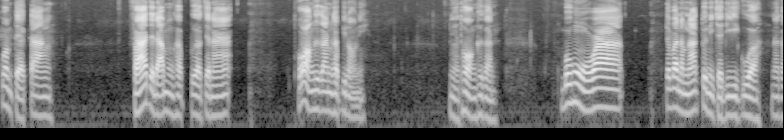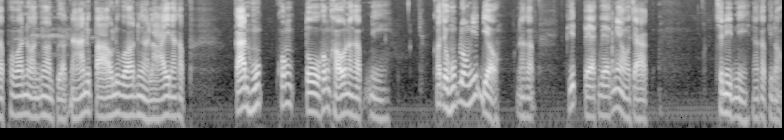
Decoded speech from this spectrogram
ความแตกต่าง ฟ้าจะดำครับ เปลือกจะหนาท้องคือกันครับพี่น้องนี่เนื้อท้องคือกันโบ่ฮู้ว่าแต่ว่าน้ำหนักตัวนี้จะดีกว่านะครับ เพราะว่านอนย้อนเปลือกหนาหรือเปล่าหรือว่าเนื้อหลายนะครับ การฮุบของโตวของเขานะครับ นี่ เขาจะฮุบลงนิดเดียวนะครับพิษแปลกแหวกแนวจากชนิดนี้นะครับพี่น้อง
